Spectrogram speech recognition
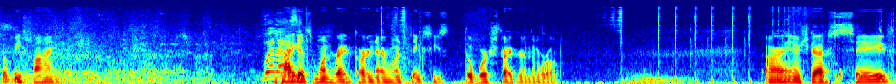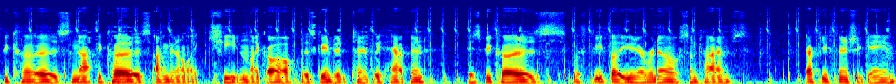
He'll be fine. The guy gets one red card and everyone thinks he's the worst striker in the world. Alright, I'm just gotta save because, not because I'm gonna like cheat and like, oh, this game didn't technically happen. It's because with FIFA, you never know, sometimes, after you finish a game,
